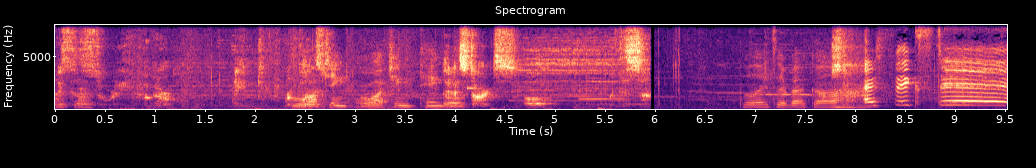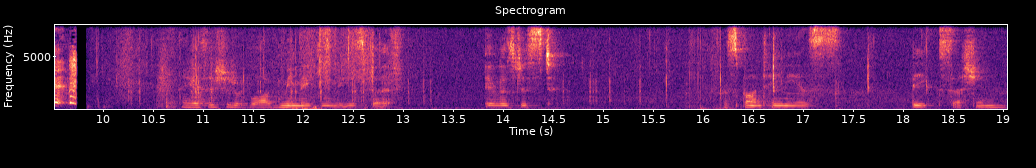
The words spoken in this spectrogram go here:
This is a story of a girl named We're watching, we're watching And Tangled. it starts with the sun. The lights are back on. I fixed it! I guess I should have vlogged me making these, but it was just a spontaneous bake session.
